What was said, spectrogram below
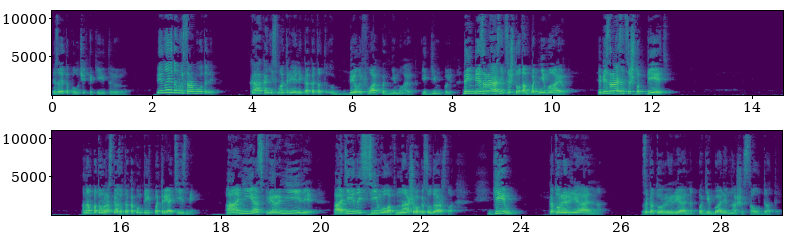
и за это получить какие-то... И на этом мы сработали. Как они смотрели, как этот белый флаг поднимают и гимн поют. Да им без разницы, что там поднимают. И без разницы, что петь. А нам потом рассказывают о каком-то их патриотизме. А они осквернили один из символов нашего государства. Гимн которые реально, за которые реально погибали наши солдаты,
